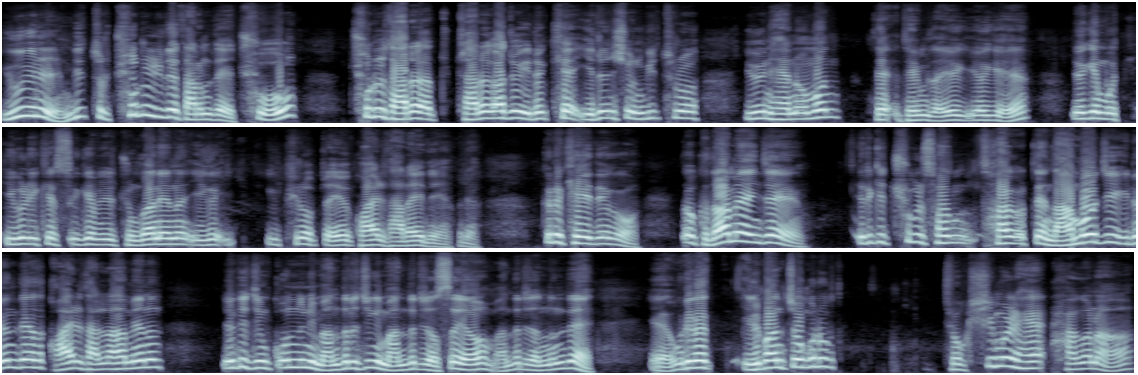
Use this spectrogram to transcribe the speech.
유인을 밑으로 추를 이래 다르면 돼요. 추. 추를 달아, 달아가지고 이렇게 이런 식으로 밑으로 유인해 놓으면 되, 됩니다. 여기, 여기에. 여기 뭐 이걸 이렇게 쓰게 하면 중간에는 이거, 이 필요 없죠. 여기 과일 달아야 돼요. 그래. 그렇게 해야 되고. 또 그 다음에 이제 이렇게 축을 살때 나머지 이런 데서 과일을 달라 하면은 여기 지금 꽃눈이 만들어지긴 만들어졌어요. 만들어졌는데, 예, 우리가 일반적으로 적심을 해, 하거나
